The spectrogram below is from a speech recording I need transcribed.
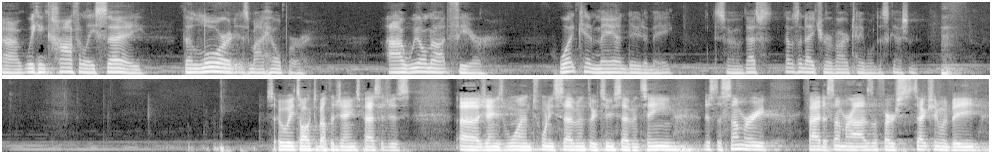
uh, we can confidently say, The Lord is my helper. I will not fear. What can man do to me? So that's, that was the nature of our table discussion. So we talked about the James passages, uh, James 1 27 through 217. Just a summary, if I had to summarize, the first section would be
